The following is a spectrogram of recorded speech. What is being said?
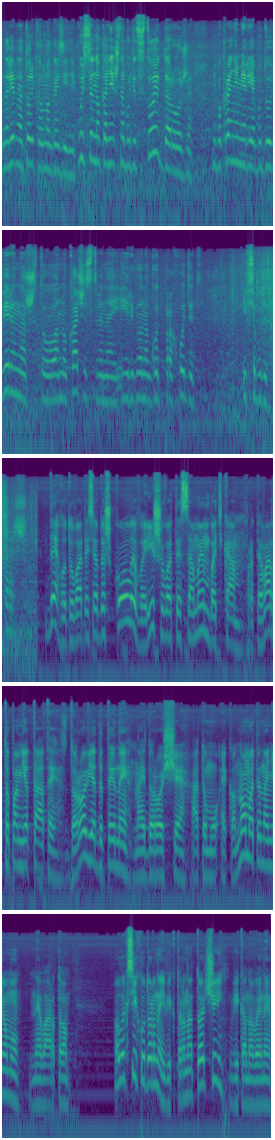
наверное, только в магазине. Пусть оно, конечно, будет стоить дороже, но, по крайней мере, я буду уверена, что оно качественное, и ребенок год проходит, и все будет хорошо. Де готуватися до школи, вирішувати самим батькам. Проте варто пам'ятати, здоров'я дитини найдорожче, а тому економити на ньому не варто. Олексій Худорний, Віктор Наточий, Віка Новини.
